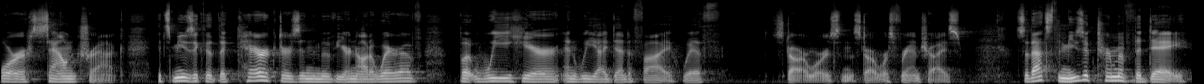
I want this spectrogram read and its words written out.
or soundtrack. It's music that the characters in the movie are not aware of, but we hear and we identify with Star Wars and the Star Wars franchise. So that's the music term of the day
